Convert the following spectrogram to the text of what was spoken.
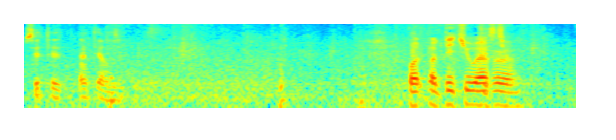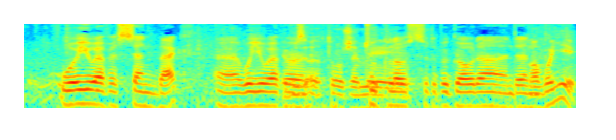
C'était interdit. But, but did you ever, were you ever sent back? Uh, were you ever too jamais close to the pagoda and then renvoyé?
